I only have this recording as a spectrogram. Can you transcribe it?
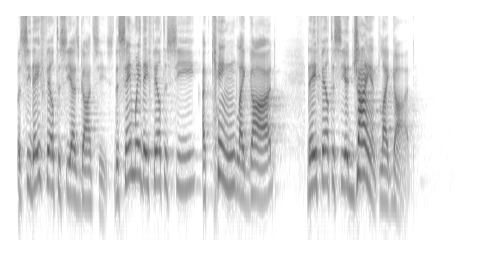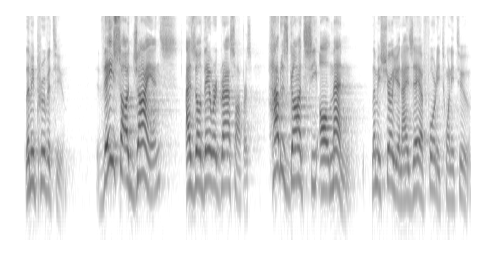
But see, they fail to see as God sees. The same way they fail to see a king like God, they fail to see a giant like God. Let me prove it to you. They saw giants as though they were grasshoppers. How does God see all men? Let me show you in Isaiah 40 22.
